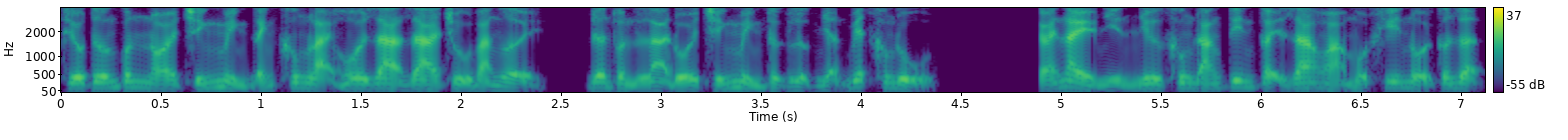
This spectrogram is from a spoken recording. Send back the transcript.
thiếu tướng quân nói chính mình đánh không lại hôi ra ra chủ ba người, đơn thuần là đối chính mình thực lực nhận biết không đủ. Cái này nhìn như không đáng tin cậy ra hỏa một khi nổi cơn giận,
